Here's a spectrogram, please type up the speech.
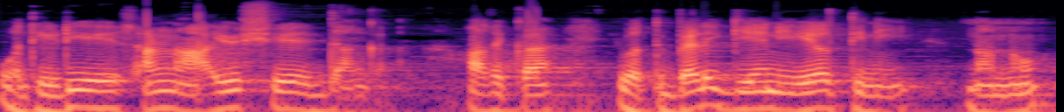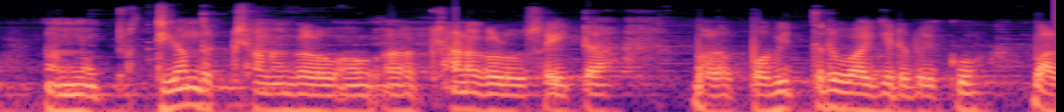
ಒಂದು ಇಡೀ ಸಣ್ಣ ಆಯುಷ್ಯ ಇದ್ದಂಗೆ. ಅದಕ್ಕೆ ಇವತ್ತು ಬೆಳಿಗ್ಗೆ ಏನು ಹೇಳ್ತೀನಿ, ನಾನು ನನ್ನ ಪ್ರತಿಯೊಂದು ಕ್ಷಣಗಳು ಕ್ಷಣಗಳು ಸಹಿತ ಭಾಳ ಪವಿತ್ರವಾಗಿರಬೇಕು ಭಾಳ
